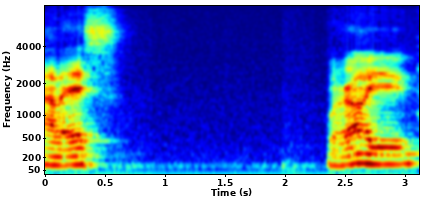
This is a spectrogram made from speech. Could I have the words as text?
Alice, where are you?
